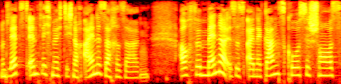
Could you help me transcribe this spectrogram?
Und letztendlich möchte ich noch eine Sache sagen. Auch für Männer ist es eine ganz große Chance,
